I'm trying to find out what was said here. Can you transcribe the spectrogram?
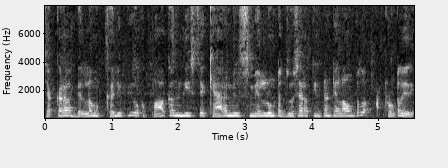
చక్కెర బెల్లం కలిపి ఒక పాకం తీస్తే క్యారమిల్ స్మెల్ ఉంటుంది. చూసారా? తింటుంటే ఎలా ఉంటుందో అట్లా ఉంటుంది ఇది.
